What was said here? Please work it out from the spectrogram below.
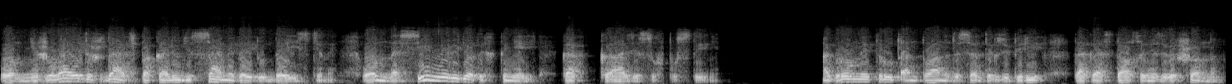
он не желает ждать, пока люди сами дойдут до истины. Он насильно ведет их к ней, как к оазису в пустыне. Огромный труд Антуана де Сент-Экзюпери так и остался незавершенным.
